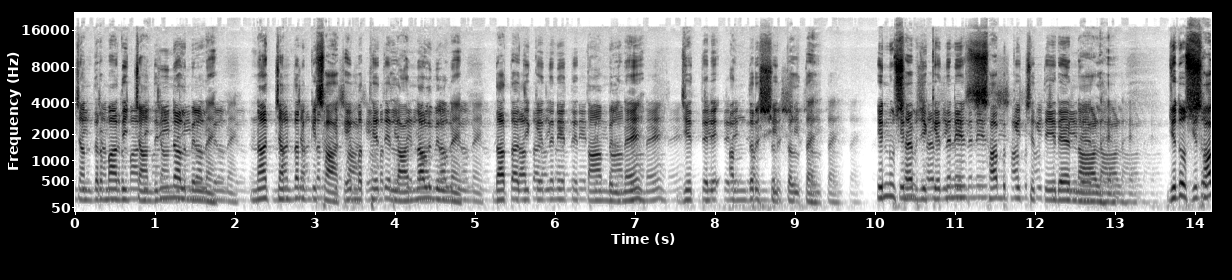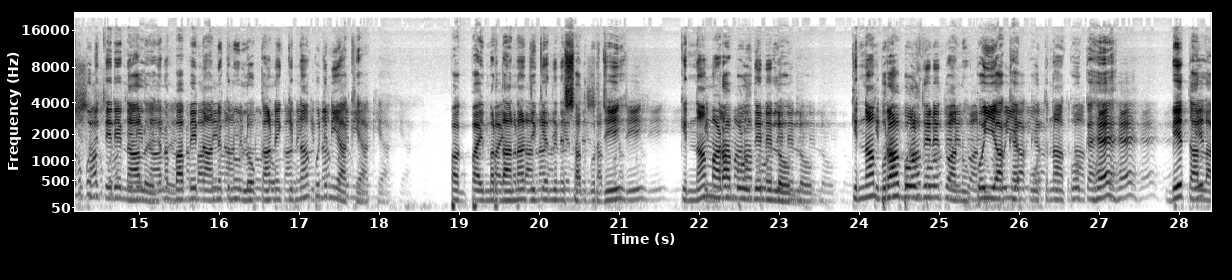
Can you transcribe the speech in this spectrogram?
ਚੰਦਰਮਾ ਦੀ ਚਾਂਦਨੀ ਨਾਲ ਮਿਲਣਾ ਹੈ, ਨਾ ਚੰਦਨ ਕਿਸਾ ਕੇ ਮੱਥੇ ਤੇ ਲਾਣ ਨਾਲ ਮਿਲਣਾ ਹੈ। ਦਾਤਾ ਜੀ ਕਹਿੰਦੇ ਨੇ ਤੇ ਤਾਂ ਮਿਲਣਾ ਹੈ ਜੇ ਤੇਰੇ ਅੰਦਰ ਸ਼ੀਤਲਤਾ ਹੈ। ਇਹਨੂੰ ਸਾਹਿਬ ਜੀ ਕਹਿੰਦੇ ਨੇ ਸਭ ਕੁਝ ਤੇਰੇ ਨਾਲ ਹੈ। ਜਦੋਂ ਸਭ ਕੁਝ ਤੇਰੇ ਨਾਲ ਹੋਏਗਾ ਨਾ, ਬਾਬੇ ਨਾਨਕ ਨੂੰ ਲੋਕਾਂ ਨੇ ਕਿੰਨਾ ਕੁਝ ਨਹੀਂ ਆਖਿਆ। ਭਗ ਭਾਈ ਮਰਦਾਨਾ ਜੀ ਕਹਿੰਦੇ ਨੇ ਸਤਿਗੁਰ ਜੀ ਕਿੰਨਾ ਮਾੜਾ ਬੋਲਦੇ ਨੇ ਲੋਕ। ਕਿੰਨਾ ਬੁਰਾ ਬੋਲਦੇ ਨੇ ਤੁਹਾਨੂੰ। ਕੋਈ ਆਖੇ ਪੂਤਨਾ ਕੋ ਕਹੇ ਬੇਤਾਲਾ।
